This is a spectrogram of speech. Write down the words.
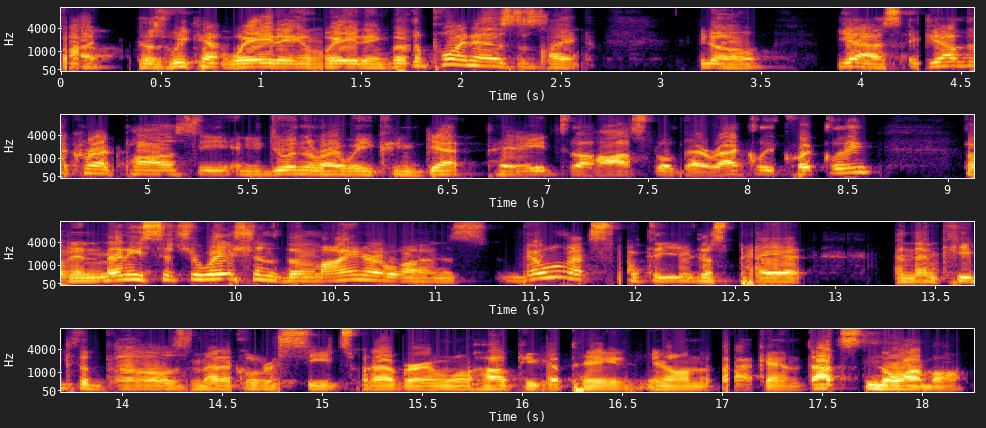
But because we kept waiting and waiting. But the point is, is like, you know, yes, if you have the correct policy and you do it the right way, you can get paid to the hospital directly quickly. But in many situations, the minor ones, they will expect that you just pay it and then keep the bills, medical receipts, whatever, and we'll help you get paid, you know, on the back end. That's normal.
